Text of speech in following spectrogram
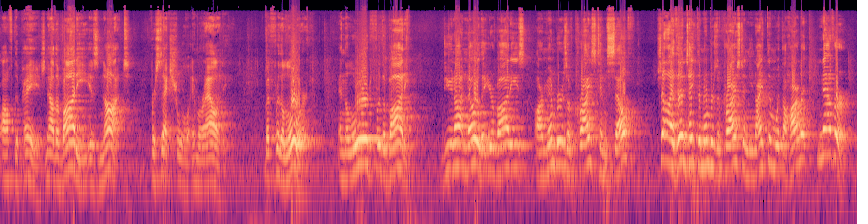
off the page. Now, the body is not for sexual immorality, but for the Lord, and the Lord for the body. Do you not know that your bodies are members of Christ Himself? Shall I then take the members of Christ and unite them with the harlot? Never.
